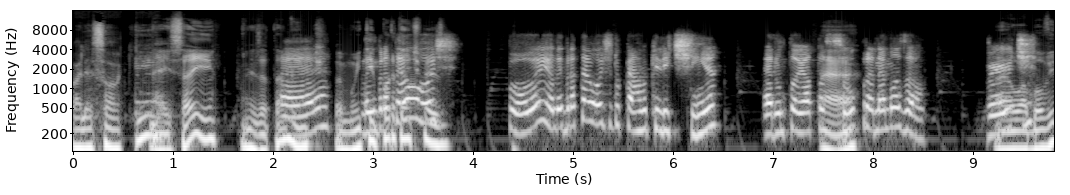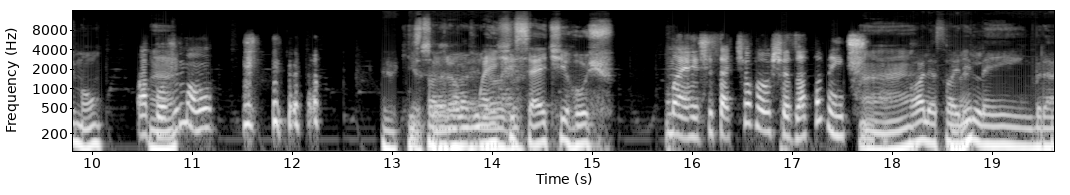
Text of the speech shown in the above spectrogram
Olha só aqui. É isso aí. Exatamente. É, Foi muito lembro até importante hoje. mesmo. Foi, eu lembro até hoje do carro que ele tinha. Era um Toyota É. Supra, né, mozão? É o Verde, Abovimon. a Bovimon. É, que Isso era um maravilhosa. RX-7 roxo. Uma RX-7 roxa, exatamente. É, Olha só, Tá ele lembra.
